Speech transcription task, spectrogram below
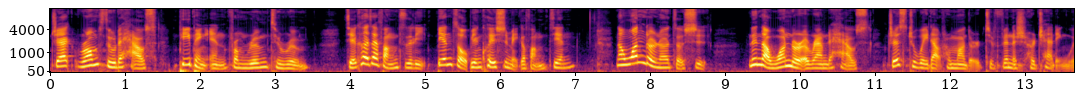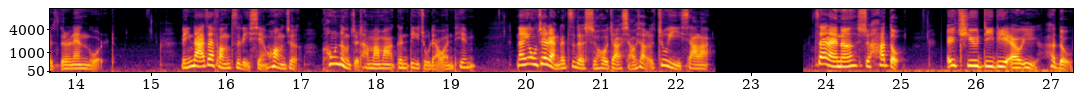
，Jack roams through the house, peeping in from room to room。杰克在房子里边走边窥视每个房间。那 wander 呢，则是 Linda wander around the house just to wait out her mother to finish her chatting with the landlord。琳达在房子里闲晃着，空等着她妈妈跟地主聊完天。那用这两个字的时候，就要小小的注意一下啦。再来呢是 huddle。H U D D L E huddle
